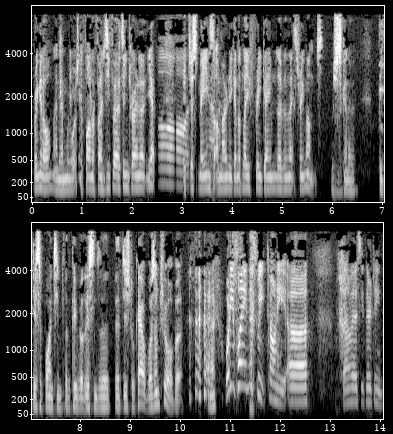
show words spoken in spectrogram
bring it on. And then we watched the Final Fantasy 13 trailer, yep. Oh, it just means that I'm only going to play three games over the next three months, which is going to be disappointing for the people that listen to the, the Digital Cowboys, I'm sure, but, you know. What are you playing this week, Tony? Uh, Final Fantasy 13.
